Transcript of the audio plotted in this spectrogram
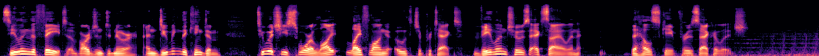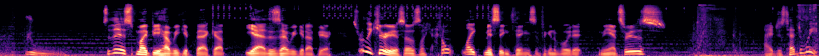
sealing the fate of Argent D'Nur and dooming the kingdom to which he swore a li- lifelong oath to protect. Valen chose exile in the hellscape for his sacrilege. So this might be how we get back up. Yeah, this is how we get up here. It's really curious. I was like, I don't like missing things if I can avoid it. And the answer is... I just had to wait.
